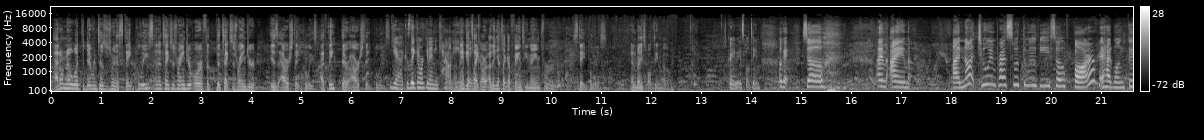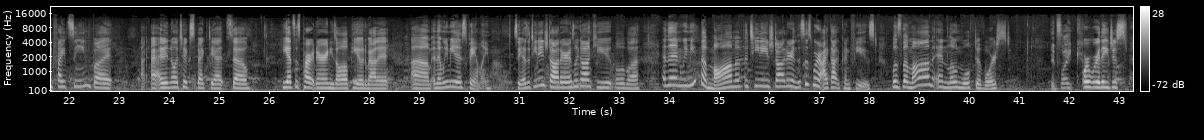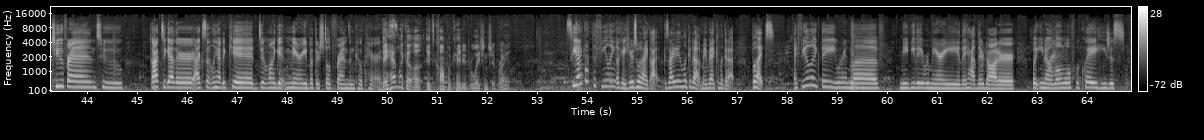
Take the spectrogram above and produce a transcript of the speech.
I don't know what the difference is between a state police and a Texas Ranger, or if a, the Texas Ranger is our state police. I think they're our state police. Yeah, because they can work in any county. I think it's like our, I think it's like a fancy name for state police and a baseball team, by the way. Great baseball team. Okay, so I'm I'm I'm not too impressed with the movie so far. It had one good fight scene, but I, I didn't know what to expect yet. So he gets his partner, and he's all PO'd about it. Um, and then we meet his family. So he has a teenage daughter. It's like, oh, cute, blah blah blah. And then we meet the mom of the teenage daughter, and this is where I got confused. Was the mom and Lone Wolf divorced? It's like or were they just two friends who got together, accidentally had a kid, didn't want to get married, but they're still friends and co-parents? they had like a, a it's complicated relationship, right? See, I got the feeling. Okay, here's what I got because I didn't look it up. Maybe I can look it up, but I feel like they were in love. Maybe they were married. They had their daughter, but you know, Lone Wolf McQuade, he just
